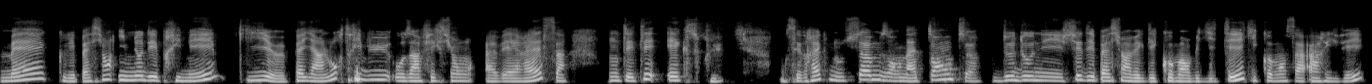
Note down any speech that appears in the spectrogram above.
mais que les patients immunodéprimés qui euh, payent un lourd tribut aux infections AVRS ont été exclus. Donc c'est vrai que nous sommes en attente de données chez des patients avec des comorbidités qui commencent à arriver,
